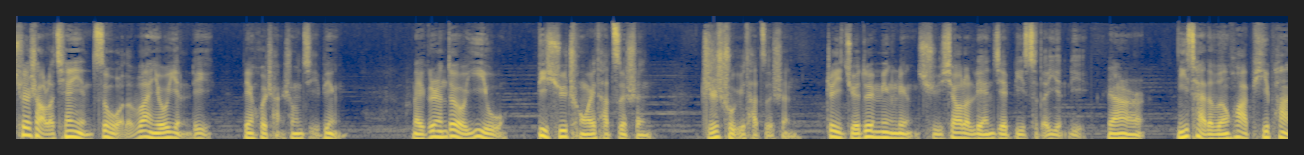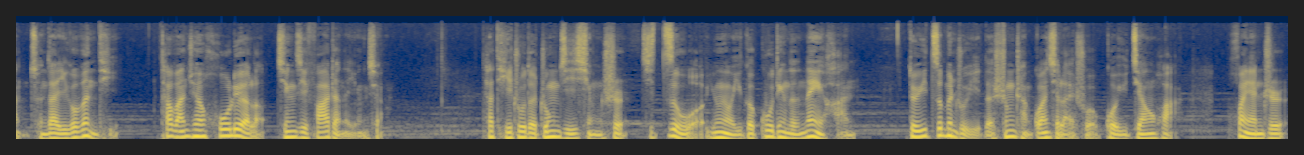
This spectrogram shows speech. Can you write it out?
缺少了牵引自我的万有引力，便会产生疾病。每个人都有义务，必须成为他自身，只属于他自身。这一绝对命令取消了连接彼此的引力。然而，尼采的文化批判存在一个问题。他完全忽略了经济发展的影响。他提出的终极形式即自我拥有一个固定的内涵，对于资本主义的生产关系来说过于僵化。换言之，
